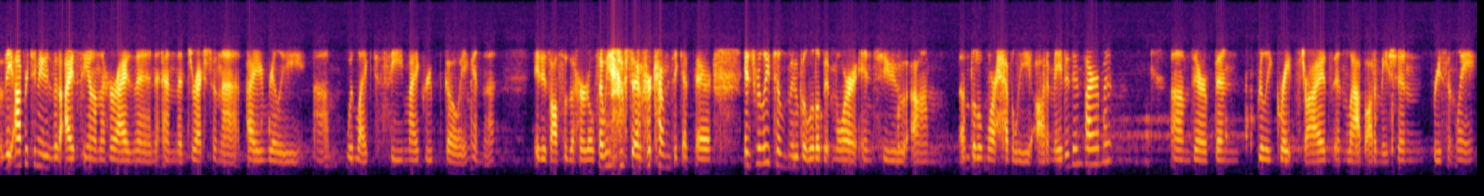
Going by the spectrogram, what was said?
the opportunities that I see on the horizon and the direction that I really um, would like to see my group going, and the it is also the hurdles that we have to overcome to get there, is really to move a little bit more into um, a little more heavily automated environment. Um, there have been really great strides in lab automation recently.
